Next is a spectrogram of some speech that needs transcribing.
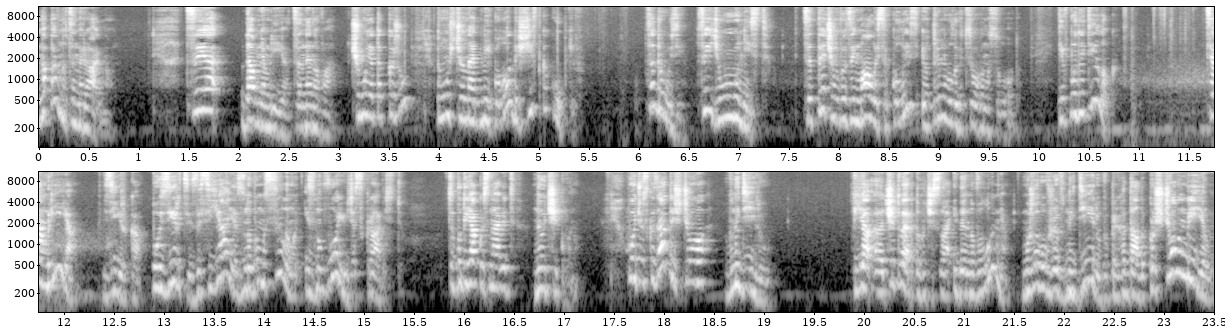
напевно, це нереально. Це давня мрія, це не нова. Чому я так кажу? Тому що на дні колоди шістка кубків. Це друзі, це юність, це те, чим ви займалися колись і отримували від цього насолоду. І в понеділок ця мрія, зірка, по зірці засіяє з новими силами і з новою яскравістю. Це буде якось навіть неочікувано. Хочу сказати, що в неділю, 4 числа іде новолуння, можливо, вже в неділю ви пригадали, про що ви мріяли,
